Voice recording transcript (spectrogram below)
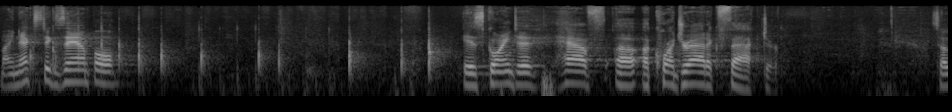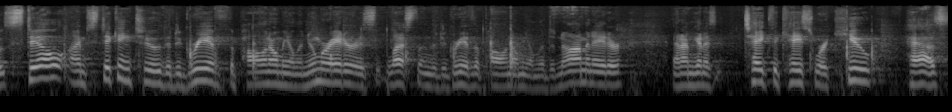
My next example is going to have a, a quadratic factor. So still, I'm sticking to the degree of the polynomial in the numerator is less than the degree of the polynomial in the denominator. And I'm going to take the case where q has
